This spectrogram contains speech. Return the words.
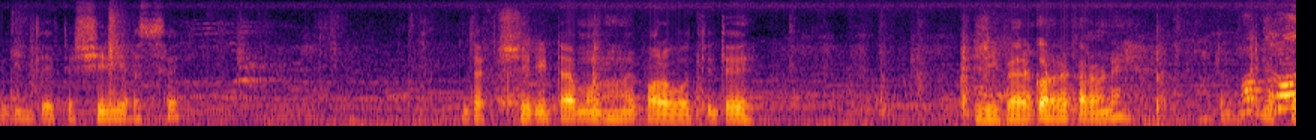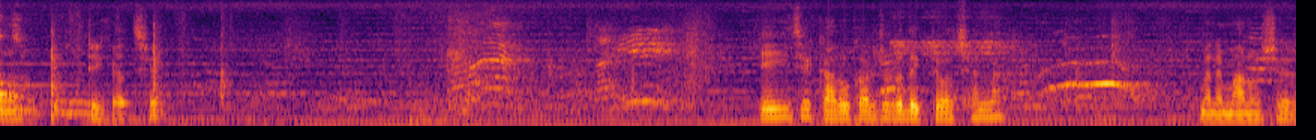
এদিক দিয়ে একটা সিঁড়ি আসছে দেখ সিঁড়িটা মনে হয় পরবর্তীতে রিপেয়ার করার কারণে ঠিক আছে। এই যে কারুকার্যটা দেখতে পাচ্ছেন না? মানে মানুষের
